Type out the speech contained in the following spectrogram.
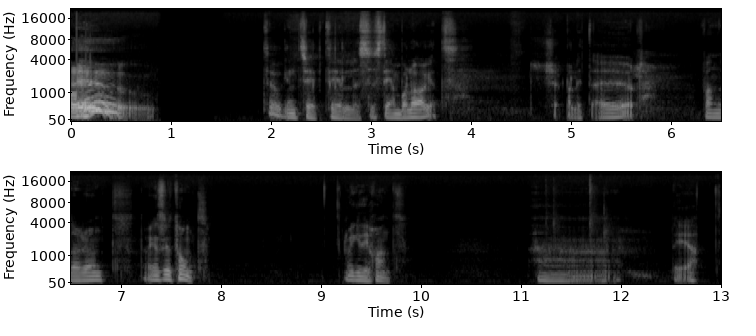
Oh. Tog en trip till Systembolaget. Köpa lite öl vandra runt. Det var ganska tomt. Vilket är skönt. Uh, det är ett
